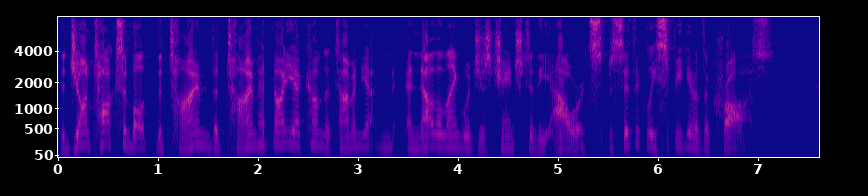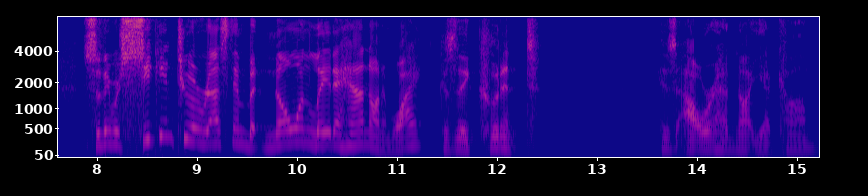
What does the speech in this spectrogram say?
that John talks about the time. The time had not yet come, the time had yet, and now the language has changed to the hour. It's specifically speaking of the cross. So they were seeking to arrest him, but no one laid a hand on him. Why? Because they couldn't. His hour had not yet come.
